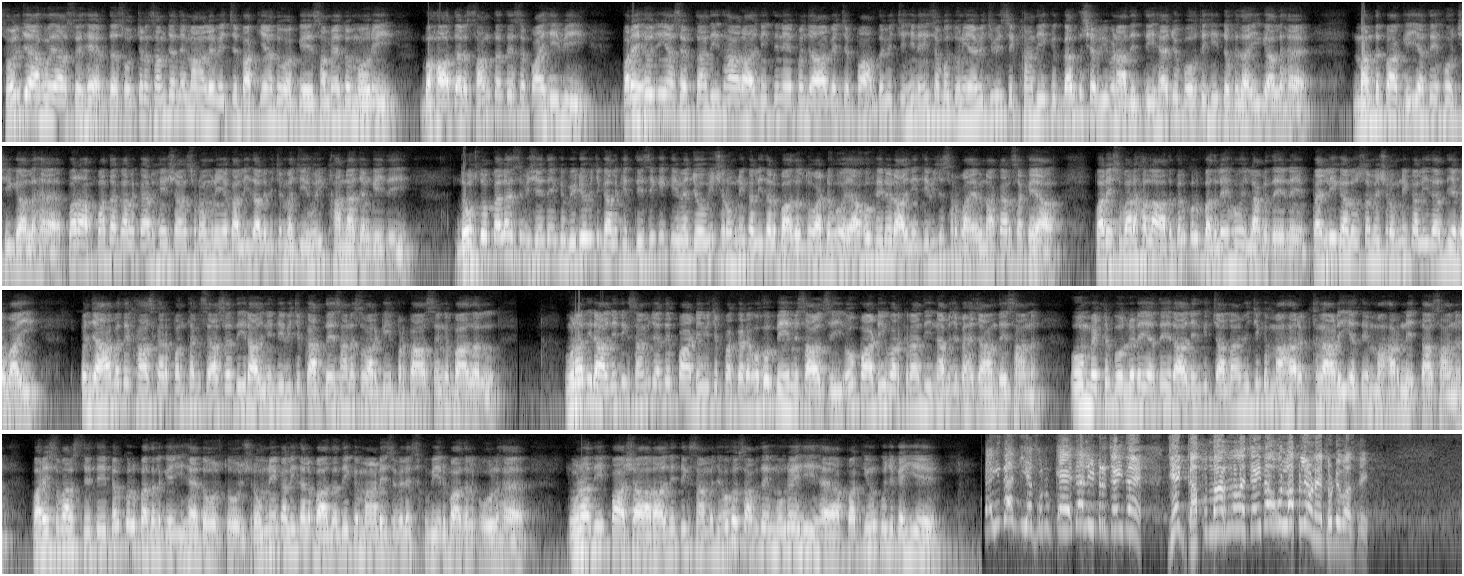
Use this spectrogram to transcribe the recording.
ਸੁਲਝਿਆ ਹੋਇਆ ਸੁਹਿਰਦ ਸੋਚਣ ਸਮਝਣ ਦੇ ਮਾਮਲੇ ਵਿੱਚ ਬਾਕੀਆਂ ਤੋਂ ਅੱਗੇ ਸਮੇਂ ਤੋਂ ਮੋਰੀ, ਬਹਾਦਰ, ਸੰਤ ਅਤੇ ਸਿਪਾਹੀ ਵੀ, ਪਰ ਇਹੋ ਜਿਹੀਆਂ ਸਿਫਤਾਂ ਦੀ ਥਾਂ ਰਾਜਨੀਤੀ ਨੇ ਪੰਜਾਬ ਵਿੱਚ, ਭਾਰਤ ਵਿੱਚ ਹੀ ਨਹੀਂ, ਸਗੋਂ ਦੁਨੀਆ ਵਿੱਚ ਵੀ ਸਿੱਖਾਂ ਦੀ ਇੱਕ ਗਲਤ ਛਵੀ ਬਣਾ ਦਿੱਤੀ ਹੈ, ਜੋ ਬਹੁਤ ਹੀ ਦੁਖਦਾਈ ਗੱਲ ਹੈ। ਮੰਦਭਾਗੀ ਅਤੇ ਹੋਛੀ ਗੱਲ ਹੈ। ਪਰ ਆਪਾਂ ਤਾਂ ਗੱਲ ਕਰ ਰਹੇ ਸ਼ਾਂ ਸ਼੍ਰੋਮਣੀ ਅਕਾਲੀ ਦਲ ਵਿੱਚ ਮਚੀ ਹੋਈ ਖਾਨਾ ਜੰਗੀ ਦੀ। ਦੋਸਤੋ, ਪਹਿਲਾਂ ਇਸ ਵਿਸ਼ੇ ਤੇ ਇੱਕ ਵੀਡੀਓ ਵਿੱਚ ਗੱਲ ਕੀਤੀ ਸੀ ਕਿ ਕਿਵੇਂ ਜੋ ਵੀ ਸ਼੍ਰੋਮਣੀ ਅਕਾਲੀ ਦਲ ਬਾਦਲ ਤੋਂ ਅੱਡ ਹੋਇਆ, ਉਹ ਫਿਰ ਰਾਜਨੀਤੀ ਵਿੱਚ ਸਰਵਾਈਵ ਨਾ ਕਰ ਸਕਿਆ। ਪਰ ਇਸ ਵਾਰ ਹਾਲਾਤ ਬਿਲਕੁਲ ਬਦਲੇ ਹੋਏ ਲੱਗਦੇ ਨੇ। ਪਹਿਲੀ ਗੱਲ ਉਸ ਸਮੇਂ ਸ਼੍ਰੋਮਣੀ ਅਕਾਲੀ ਦਲ ਦੀ ਅਗਵਾਈ ਪੰਜਾਬ ਅਤੇ ਖਾਸ ਕਰ ਪੰਥਕ ਸਿਆਸਤ ਦੀ ਰਾਜਨੀਤੀ ਵਿੱਚ ਕਰਦੇ ਸਨ ਸਵਰਗੀ ਪ੍ਰਕਾਸ਼ ਸਿੰਘ ਬਾਦਲ। ਉਹਨਾਂ ਦੀ ਰਾਜਨੀਤਿਕ ਸਮਝ ਅਤੇ ਪਾਰਟੀ ਵਿੱਚ ਪਕੜ ਉਹ ਬੇਮਿਸਾਲ ਸੀ। ਉਹ ਪਾਰਟੀ ਵਰਕਰਾਂ ਦੀ ਨਬਜ਼ ਪਹਿਚਾਣਦੇ ਸਨ। ਉਹ ਮਿੱਠ ਬੋਲੜੇ ਅਤੇ ਰਾਜਨੀਤਿਕ ਚਾਲਾਂ ਵਿੱਚ ਇੱਕ ਮਾਹਰ ਖਿਲਾੜੀ ਅਤੇ ਮਾਹਰ ਨੇਤਾ ਸਨ। ਪਰ ਇਸ ਵਾਰ ਸਥਿਤੀ ਬਿਲਕੁਲ ਬਦਲ ਗਈ ਹੈ ਦੋਸਤੋ। ਸ਼੍ਰੋਮਣੀ ਅਕਾਲੀ ਦਲ ਬਾਦਲ ਦੀ ਕਮਾਂਡ ਇਸ ਵੇਲੇ ਸੁਖਬੀਰ ਬਾਦਲ ਕੋਲ ਹੈ। ਉਹਨਾਂ ਦੀ ਭਾਸ਼ਾ, ਰਾਜਨੀਤਿਕ ਸਮਝ ਉਹ ਸਭ ਦੇ ਮੂਹਰੇ ਹੀ ਹੈ। ਆਪਾਂ ਕਿਉਂ ਕੁਝ ਕਹੀਏ? ਚਾਹੀਦਾ ਕੀ ਹੈ? ਤੁਹਾਨੂੰ ਕਿਹੋ ਜਿਹਾ ਲੀਡਰ ਚਾਹੀਦਾ ਹੈ? ਜੇ ਗੱਪ ਮਾਰਨ ਵਾਲਾ ਚਾਹੀਦਾ, ਉਹ ਲੱਭ ਲਿਆਉਣਾ ਤੁਹਾਡੇ ਵਾਸਤੇ।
